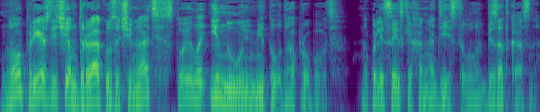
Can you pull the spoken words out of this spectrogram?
Но прежде чем драку зачинать, стоило иную методу опробовать. На полицейских она действовала безотказно.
